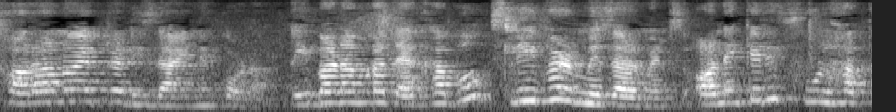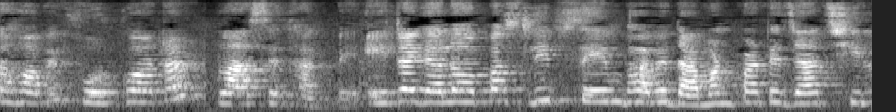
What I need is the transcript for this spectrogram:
ছড়ানো একটা ডিজাইনে করা। এবার আমরা দেখাবো স্লিভের মেজারমেন্টস অনেকেরই ফুল হাতা হবে ফোর কোয়ার্টার প্লাসে থাকবে। এটা গেল আপা স্লিভ সেম ভাবে দামান পাটে যা ছিল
